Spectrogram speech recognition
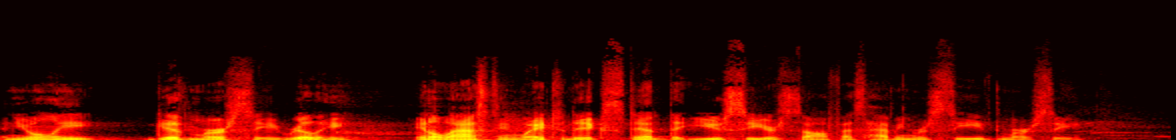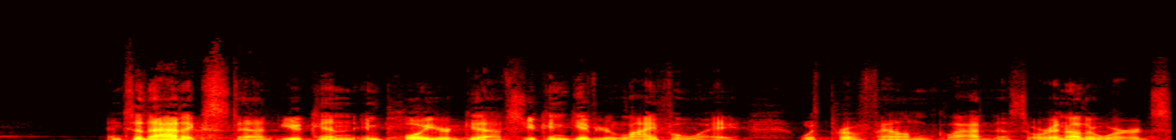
And you only give mercy, really, in a lasting way to the extent that you see yourself as having received mercy. And to that extent, you can employ your gifts. You can give your life away with profound gladness. Or, in other words,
